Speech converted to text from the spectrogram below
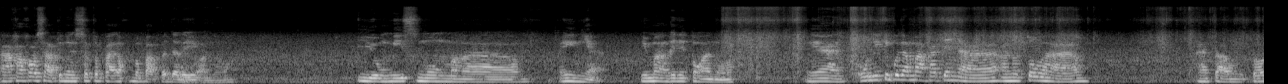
uh, kakausapin ko sa paano ko mapapadala yung ano, yung mismong mga, ayun nga, yung mga ganitong ano, ayan, ulitin ko lang makatin na, ano to ha, ang tawag ito,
